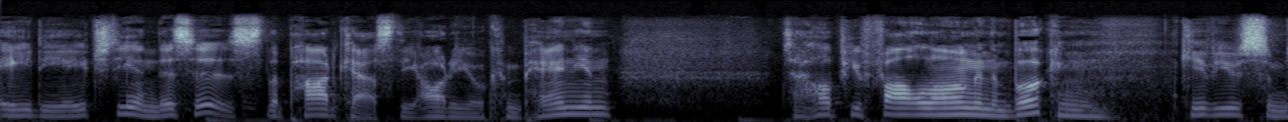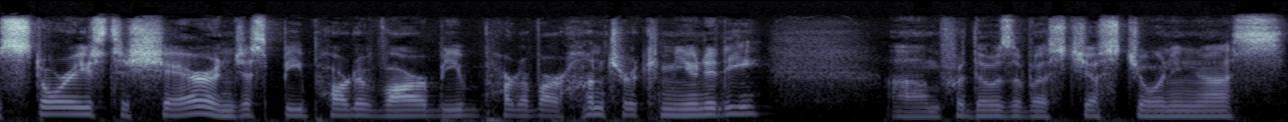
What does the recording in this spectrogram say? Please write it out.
ADHD, and this is the podcast, the audio companion, to help you follow along in the book and give you some stories to share and just be part of our be part of our hunter community. Um, for those of us just joining us,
